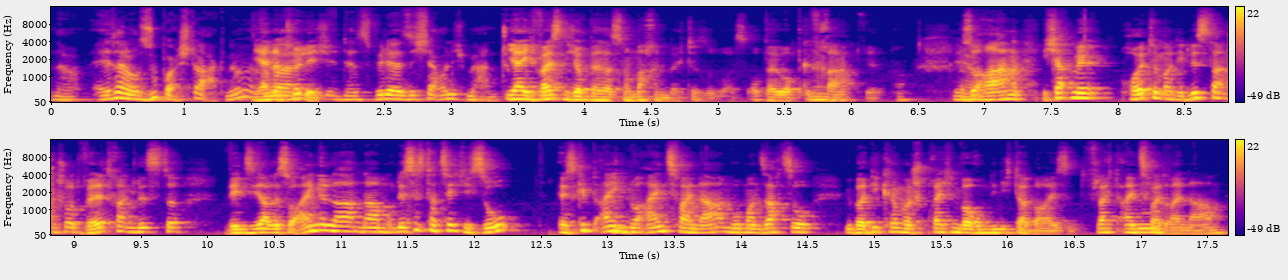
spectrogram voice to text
na, er ist ja noch super stark, ne? Ja, Aber natürlich. Das will er sich ja auch nicht mehr antun. Ja, ich weiß nicht, ob er das noch machen möchte, sowas, ob er überhaupt gefragt ja. wird. Ne? Also ja. Arndt, ich habe mir heute mal die Liste angeschaut, Weltrangliste, wen sie alles so eingeladen haben. Und es ist tatsächlich so, es gibt eigentlich nur ein, zwei Namen, wo man sagt, so, über die können wir sprechen, warum die nicht dabei sind. Vielleicht ein, mhm. zwei, drei Namen.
